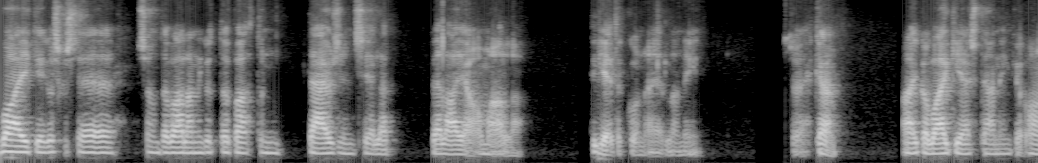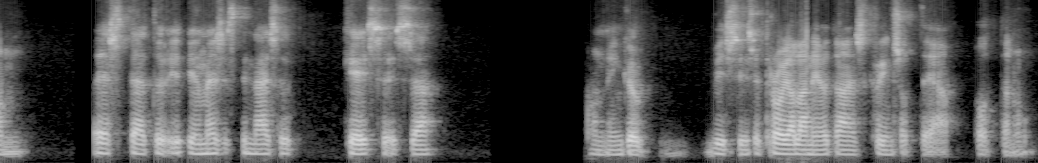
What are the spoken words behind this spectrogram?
vaikea, koska se, se on tavallaan niin tapahtunut täysin siellä pelaaja omalla tietokoneella, niin se on ehkä aika vaikea sitä niin on estää, että ilmeisesti näissä keisseissä on niin vissiin se Trojalainen jotain screenshotteja ottanut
